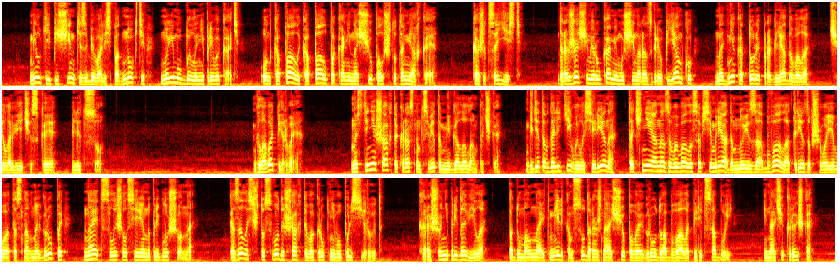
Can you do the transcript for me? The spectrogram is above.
Мелкие песчинки забивались под ногти, но ему было не привыкать. Он копал и копал, пока не нащупал что-то мягкое. Кажется, есть. Дрожащими руками мужчина разгреб ямку, на дне которой проглядывало человеческое лицо. Глава первая. На стене шахты красным цветом мигала лампочка. Где-то вдалеке выла сирена, точнее она завывала совсем рядом, но из-за обвала, отрезавшего его от основной группы, Найт слышал сирену приглушенно. Казалось, что своды шахты вокруг него пульсируют. «Хорошо не придавило», – подумал Найт мельком, судорожно ощупывая груду обвала перед собой. «Иначе крышка.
